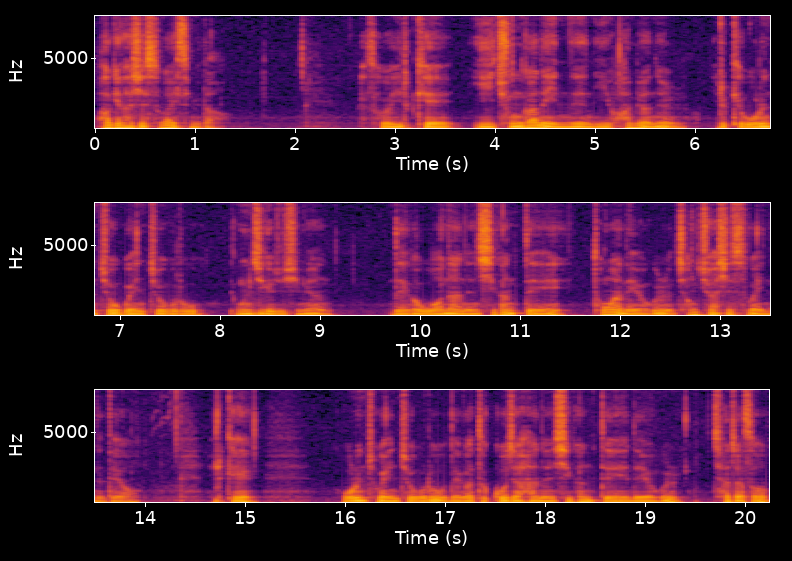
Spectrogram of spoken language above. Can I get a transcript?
확인하실 수가 있습니다. 그래서 이렇게 이 중간에 있는 이 화면을 이렇게 오른쪽 왼쪽으로 움직여 주시면 내가 원하는 시간대의 통화 내역을 청취하실 수가 있는데요. 이렇게 오른쪽 왼쪽으로 내가 듣고자 하는 시간대의 내역을 찾아서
